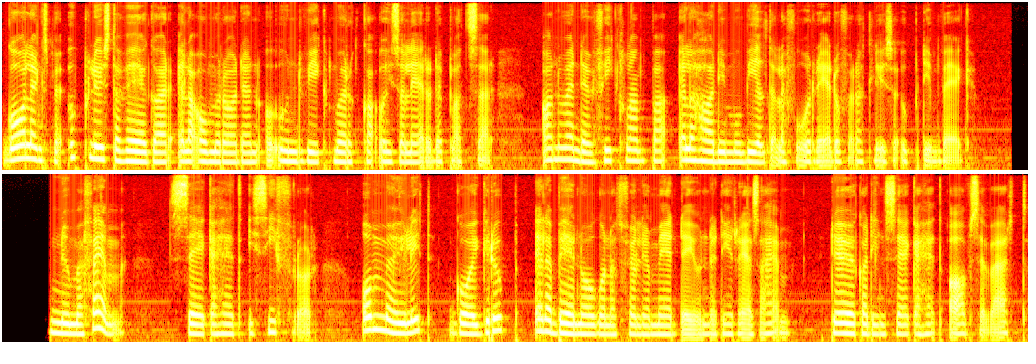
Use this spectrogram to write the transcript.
Gå längs med upplysta vägar eller områden och undvik mörka och isolerade platser. Använd en ficklampa eller ha din mobiltelefon redo för att lysa upp din väg. Nummer 5. Säkerhet i siffror. Om möjligt, gå i grupp eller be någon att följa med dig under din resa hem. Det ökar din säkerhet avsevärt.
